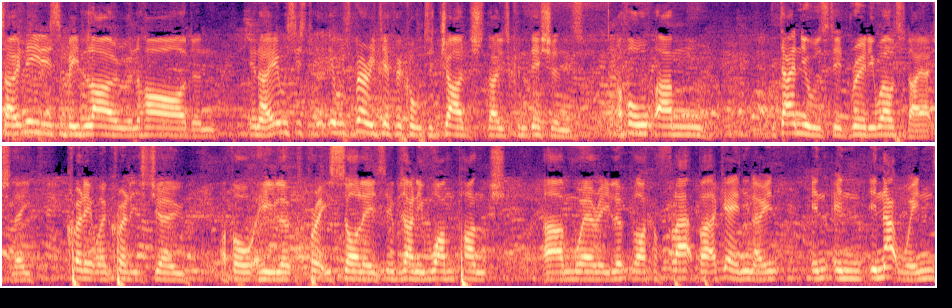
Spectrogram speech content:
So it needed to be low and hard and you know, it was just it was very difficult to judge those conditions. I thought um, Daniels did really well today. Actually, credit where credit's due. I thought he looked pretty solid. It was only one punch um, where he looked like a flat, but again, you know, in in, in, in that wind,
